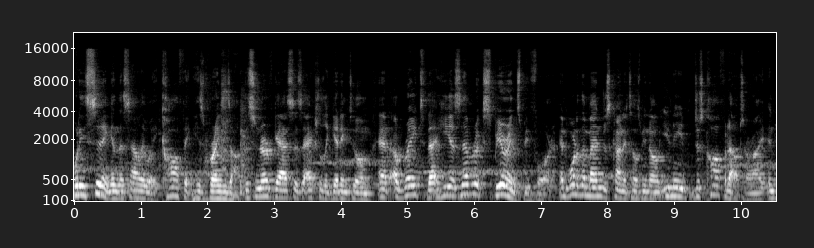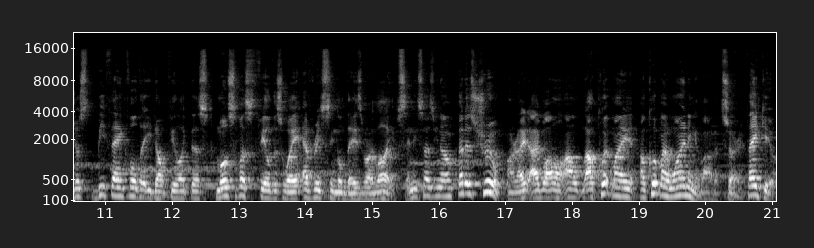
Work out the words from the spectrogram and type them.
but he's sitting in this alleyway, coughing his brains out. This nerve gas is actually getting to him at a rate that he has never experienced before. And one of the men just kind of tells me, no, you need, just cough it out, alright? And just be thankful that you don't feel like this. Most of us feel this way every single days of our lives. And he says, you know, that is true, alright? I will, I'll, quit my, I'll quit my whining about it, sir. Thank you.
